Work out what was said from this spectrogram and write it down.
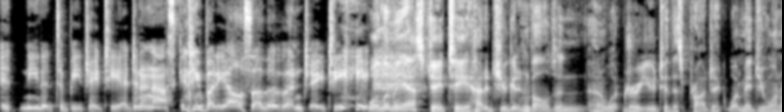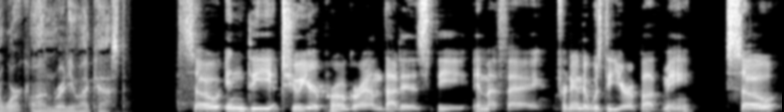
it needed to be JT. I didn't ask anybody else other than JT. Well, let me ask JT, how did you get involved and uh, what drew you to this project? What made you want to work on Radio Outcast? So, in the two year program that is the MFA, Fernanda was the year above me. So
